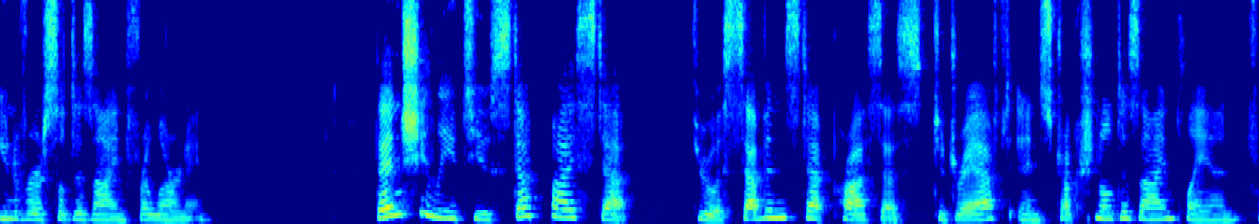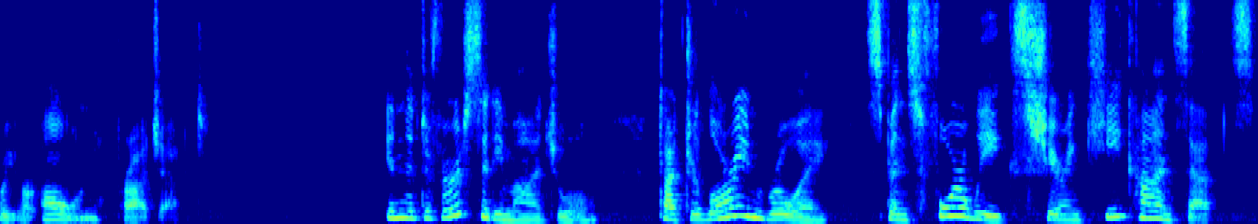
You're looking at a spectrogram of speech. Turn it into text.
universal design for learning. Then she leads you step by step through a seven-step process to draft an instructional design plan for your own project. In the diversity module, Dr. Loriene Roy spends four weeks sharing key concepts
